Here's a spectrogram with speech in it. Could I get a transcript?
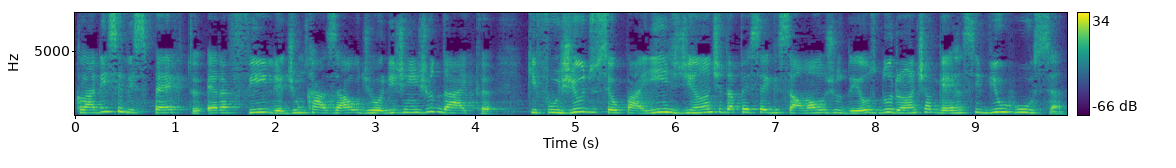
Clarice Lispector era filha de um casal de origem judaica que fugiu de seu país diante da perseguição aos judeus durante a Guerra Civil Russa.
